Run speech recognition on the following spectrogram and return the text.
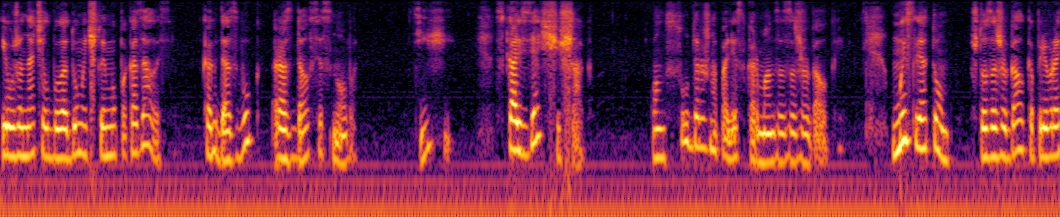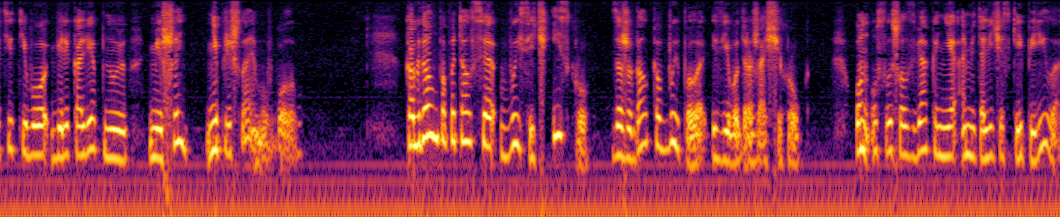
и уже начал было думать, что ему показалось, когда звук раздался снова. Тихий, скользящий шаг. Он судорожно полез в карман за зажигалкой. Мысль о том, что зажигалка превратит его в великолепную мишень, не пришла ему в голову. Когда он попытался высечь искру, зажигалка выпала из его дрожащих рук. Он услышал звяканье о металлические перила,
